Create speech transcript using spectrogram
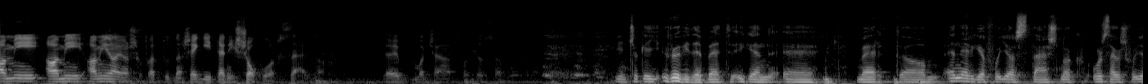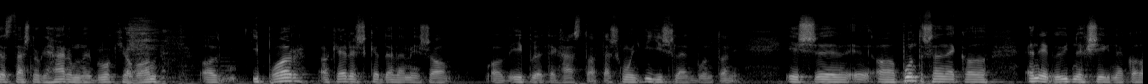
ami, ami, ami nagyon sokat tudna segíteni sok országnak. Bocsánat, hogy hosszabb volt. Én csak egy rövidebbet, igen, mert a energiafogyasztásnak, országos fogyasztásnak három nagy blokja van, az ipar, a kereskedelem és a, az épületek háztartás, mondjuk így is lehet bontani. És a, pontosan ennek a ügynökségnek a,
